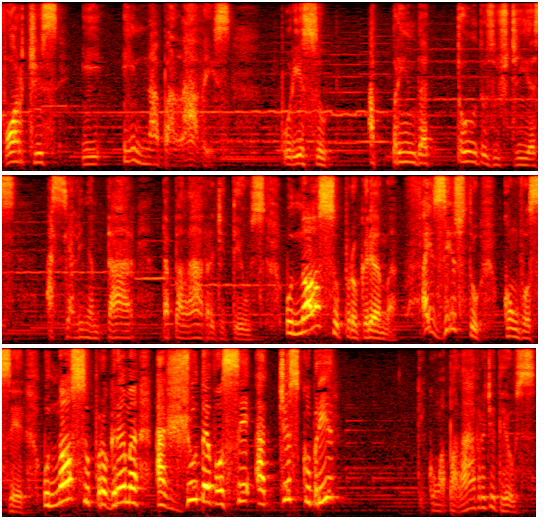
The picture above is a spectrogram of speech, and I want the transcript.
fortes e inabaláveis. Por isso, aprenda todos os dias a se alimentar da palavra de Deus. O nosso programa faz isto com você. O nosso programa ajuda você a descobrir que com a palavra de Deus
